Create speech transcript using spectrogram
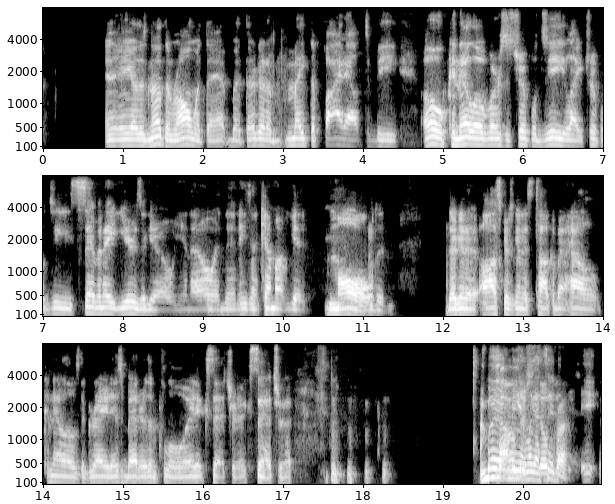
And you know, there's nothing wrong with that, but they're gonna make the fight out to be oh Canelo versus Triple G like Triple G seven eight years ago, you know, and then he's gonna come up and get mauled, and they're gonna Oscar's gonna talk about how Canelo's the greatest, better than Floyd, et cetera, et cetera. but I mean, like I said, it,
